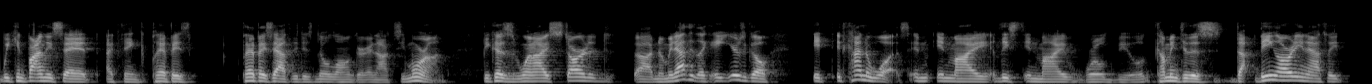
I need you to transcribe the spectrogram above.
we can finally say it i think plant-based plant-based athlete is no longer an oxymoron because when i started uh, no meat athlete like eight years ago it, it kind of was in, in my at least in my worldview coming to this being already an athlete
